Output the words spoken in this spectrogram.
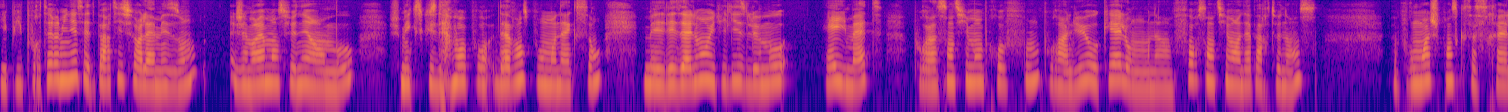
Et puis, pour terminer cette partie sur la maison, j'aimerais mentionner un mot. Je m'excuse d'avance pour mon accent, mais les Allemands utilisent le mot Heimat pour un sentiment profond, pour un lieu auquel on a un fort sentiment d'appartenance. Pour moi, je pense que ça serait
